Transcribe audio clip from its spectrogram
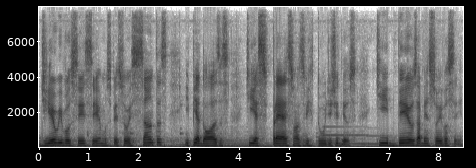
de eu e você sermos pessoas santas e piedosas que expressam as virtudes de Deus. Que Deus abençoe você.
